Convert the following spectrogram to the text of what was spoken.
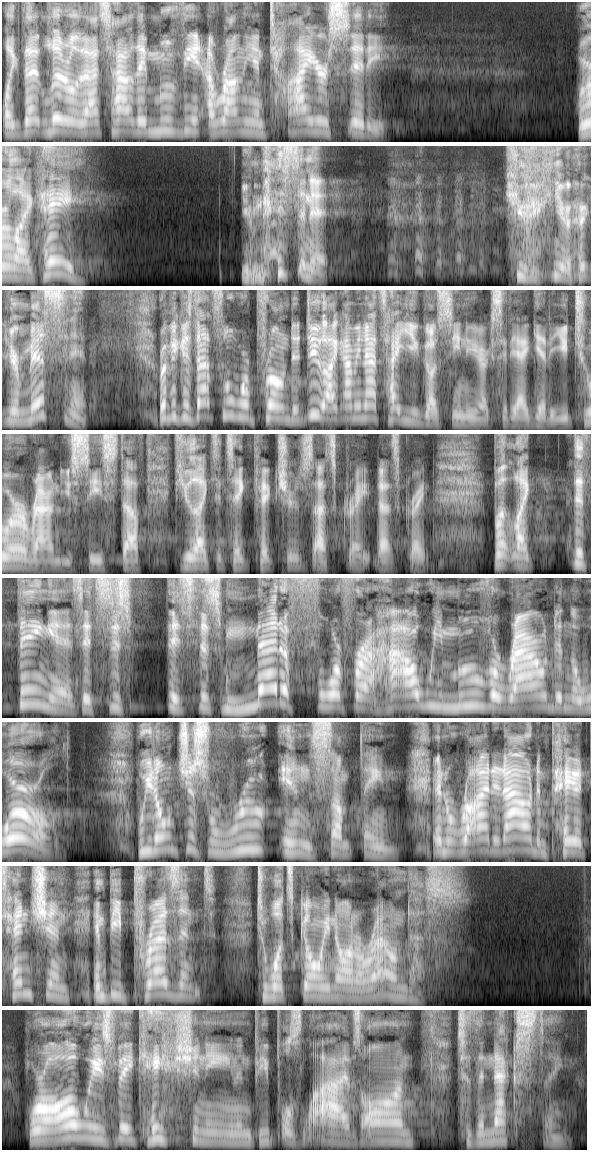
Like that, literally, that's how they move the, around the entire city. We were like, hey, you're missing it. You're, you're, you're missing it. Right? Because that's what we're prone to do. Like, I mean, that's how you go see New York City. I get it. You tour around, you see stuff. If you like to take pictures, that's great. That's great. But like, the thing is, it's this, it's this metaphor for how we move around in the world. We don't just root in something and ride it out and pay attention and be present to what's going on around us. We're always vacationing in people's lives on to the next thing.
